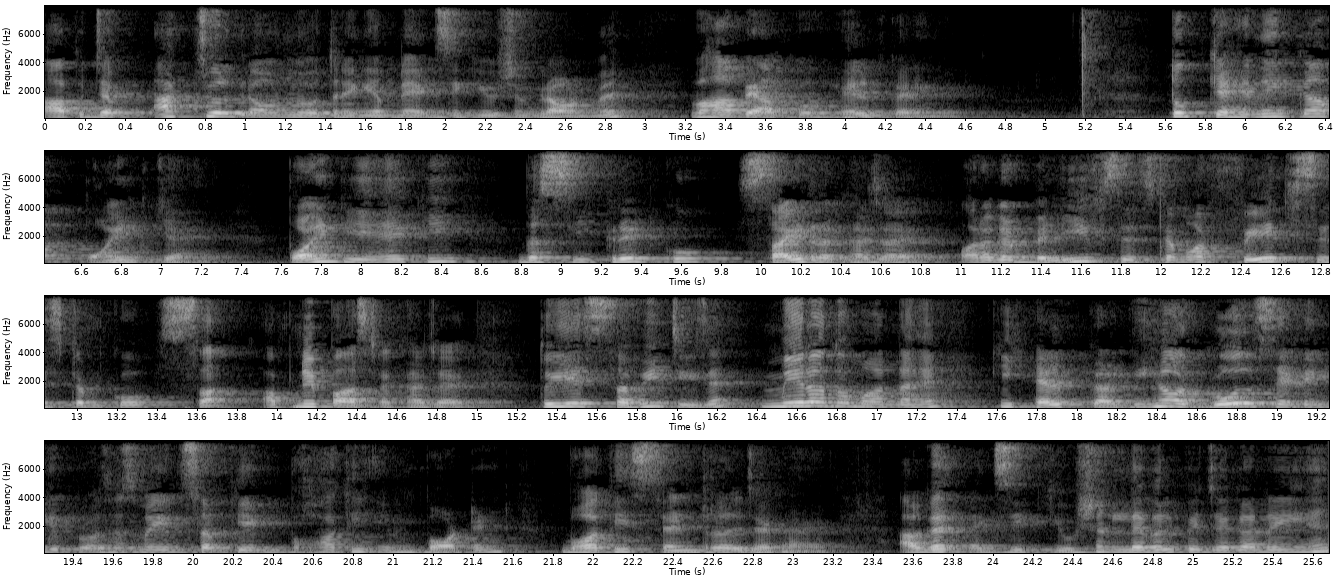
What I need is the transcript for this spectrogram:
आप जब एक्चुअल ग्राउंड में उतरेंगे, अपने एग्जीक्यूशन ग्राउंड में, वहाँ पे आपको हेल्प करेंगे। तो कहने का पॉइंट क्या है? पॉइंट ये है कि द सीक्रेट को साइड रखा जाए और अगर बिलीफ सिस्टम और फेथ सिस्टम को अपने पास रखा जाए तो ये सभी चीज़ें मेरा तो मानना है कि हेल्प करती हैं और गोल सेटिंग के प्रोसेस में इन सब की एक बहुत ही इंपॉर्टेंट बहुत ही सेंट्रल जगह है। अगर एग्जीक्यूशन लेवल पे जगह नहीं है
